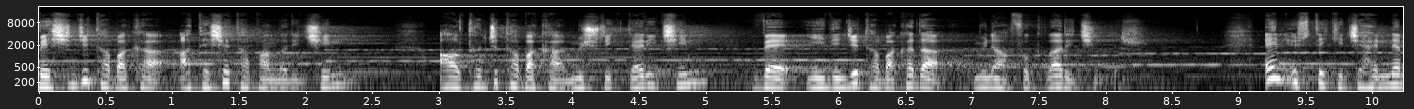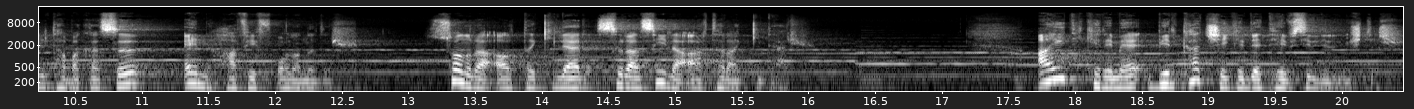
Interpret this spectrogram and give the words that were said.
beşinci tabaka ateşe tapanlar için, altıncı tabaka müşrikler için ve yedinci tabaka da münafıklar içindir. En üstteki cehennem tabakası en hafif olanıdır. Sonra alttakiler sırasıyla artarak gider. Ayet-i Kerime birkaç şekilde tefsir edilmiştir.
